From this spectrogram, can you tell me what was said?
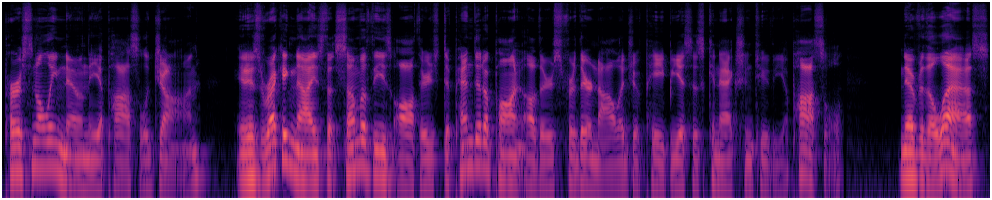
personally known the Apostle John. It is recognized that some of these authors depended upon others for their knowledge of Papias's connection to the Apostle. Nevertheless,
